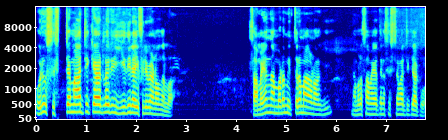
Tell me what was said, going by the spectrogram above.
ഒരു സിസ്റ്റമാറ്റിക് ആയിട്ടുള്ള ഒരു രീതി ലൈഫിൽ വേണമെന്നുള്ള സമയം നമ്മുടെ മിത്രമാണെങ്കിൽ നമ്മളെ സമയത്തിന് സിസ്റ്റമാറ്റിക് ആക്കുക.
